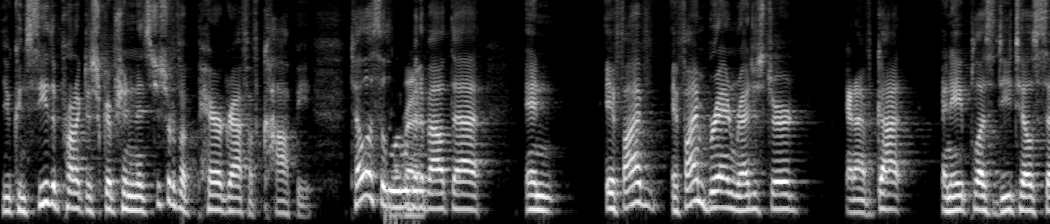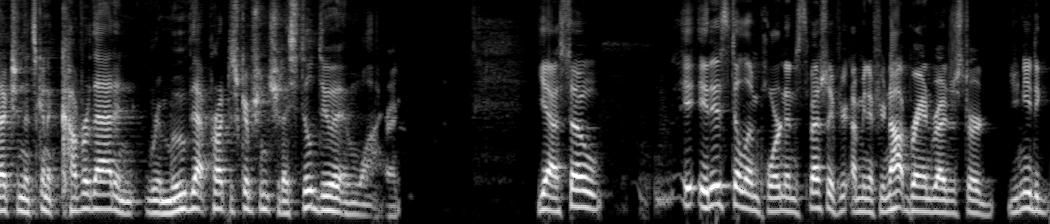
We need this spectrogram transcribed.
you can see the product description and it's just sort of a paragraph of copy. Tell us a little right. bit about that. And if I've, if I'm brand registered and I've got an A plus details section that's going to cover that and remove that product description, should I still do it and why? Right. Yeah. So it, it is still important. And especially if you're, I mean, if you're not brand registered, you need to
